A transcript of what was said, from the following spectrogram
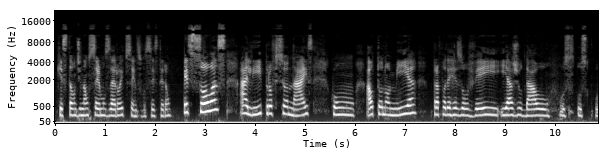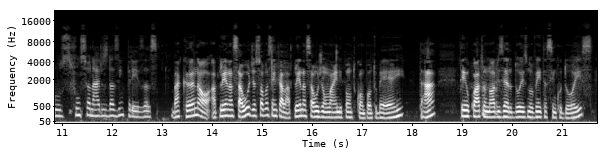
questão de não sermos 0800. Vocês terão pessoas ali, profissionais, com autonomia para poder resolver e, e ajudar o, os, os, os funcionários das empresas. Bacana, ó. A Plena Saúde é só você entrar lá, plenasaudeonline.com.br, tá? Tem o 4902 9052.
